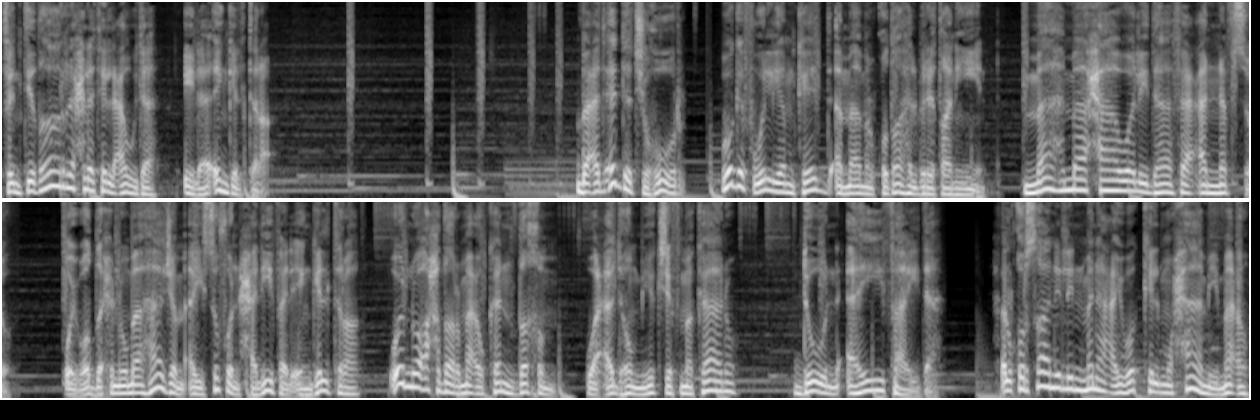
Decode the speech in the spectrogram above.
في انتظار رحلة العودة إلى إنجلترا. بعد عدة شهور وقف ويليام كيد أمام القضاة البريطانيين مهما حاول يدافع عن نفسه ويوضح أنه ما هاجم أي سفن حليفة لإنجلترا وأنه أحضر معه كنز ضخم وعدهم يكشف مكانه دون أي فائدة القرصان اللي انمنع يوكل محامي معه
